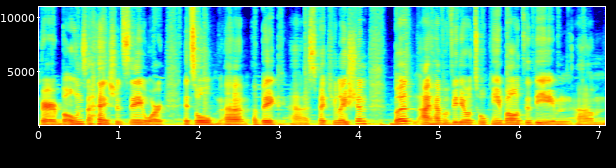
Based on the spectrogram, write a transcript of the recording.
bare bones, I should say, or it's all uh, a big uh, speculation. But I have a video talking about the um,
